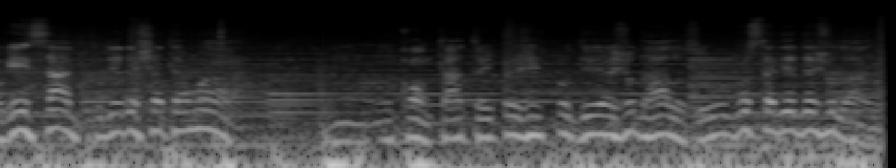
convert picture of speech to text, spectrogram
Alguém sabe? Podia deixar até uma, um, um contato aí para a gente poder ajudá-los. Eu gostaria de ajudá-los.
